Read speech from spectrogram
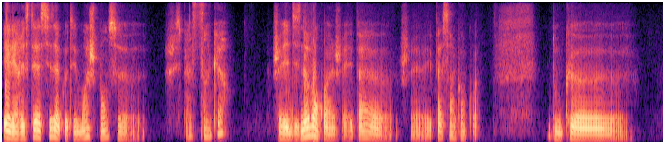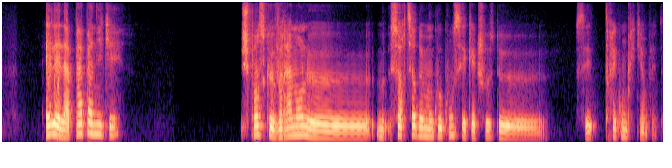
Et elle est restée assise à côté de moi, je pense, euh, je sais pas, 5 heures. J'avais 19 ans, quoi. J'avais pas, euh, pas 5 ans, quoi. Donc, euh, elle, elle a pas paniqué. Je pense que vraiment, le sortir de mon cocon, c'est quelque chose de. C'est très compliqué, en fait.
